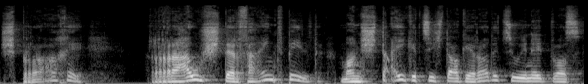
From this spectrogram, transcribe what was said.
Sprache. Rausch der Feindbilder. Man steigert sich da geradezu in etwas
